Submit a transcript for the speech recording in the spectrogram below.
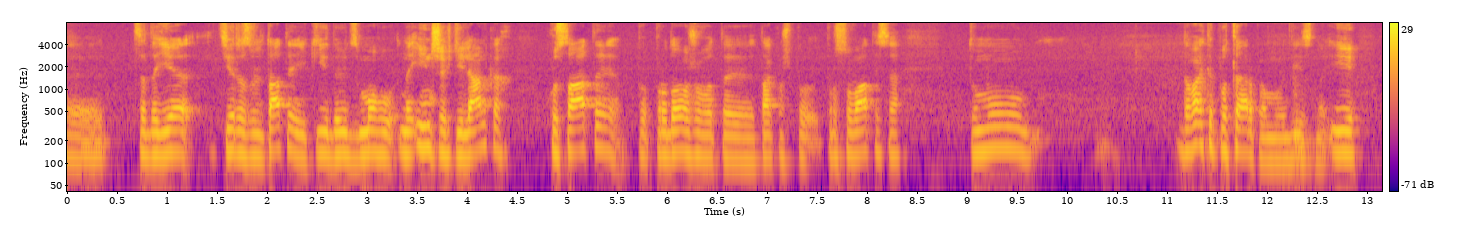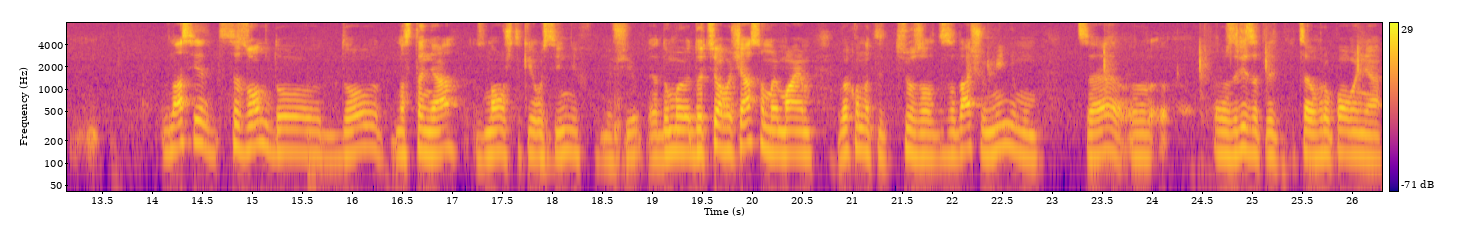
е, це дає ті результати, які дають змогу на інших ділянках кусати, продовжувати також просуватися. Тому давайте потерпимо дійсно. І в нас є сезон до, до настання знову ж таки осінніх дощів. Я думаю, до цього часу ми маємо виконати цю за- задачу мінімум. Це розрізати це угруповання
